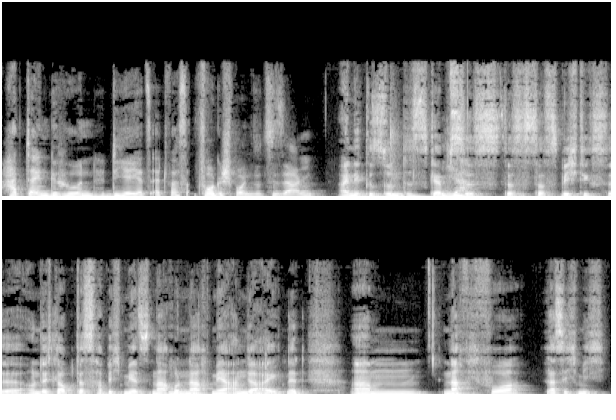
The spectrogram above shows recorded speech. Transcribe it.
hat dein Gehirn dir jetzt etwas vorgesponnen sozusagen? Eine gesunde Skepsis, ja. das ist das Wichtigste. Und ich glaube, das habe ich mir jetzt nach und nach mehr angeeignet. Ähm, nach wie vor lasse ich mich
